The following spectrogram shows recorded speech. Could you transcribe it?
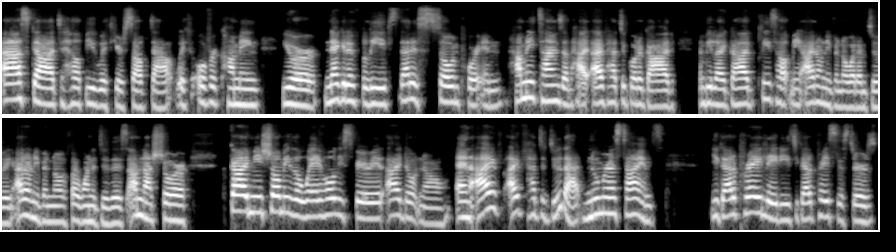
ask God to help you with your self doubt, with overcoming your negative beliefs. That is so important. How many times have I, I've had to go to God and be like, God, please help me. I don't even know what I'm doing. I don't even know if I want to do this. I'm not sure. Guide me, show me the way, Holy Spirit. I don't know. And I've I've had to do that numerous times. You got to pray, ladies. You got to pray, sisters.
